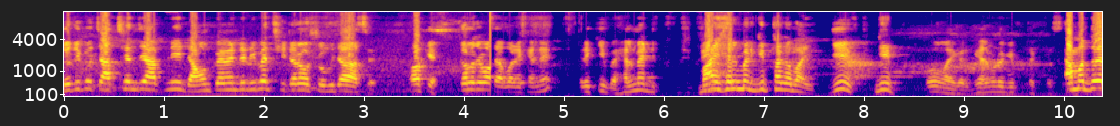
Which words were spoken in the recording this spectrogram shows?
যদি কেউ চাচ্ছেন যে আপনি ডাউন পেমেন্টে নেবেন সেটারও সুবিধা আছে। ওকে চলো যাব আবার এখানে। এটা কি হেলমেট ভাই হেলমেট গিফট থাকে ভাই। গিফট গিফট ও মাই গড হেলমেটও গিফট থাকতেছে। আমাদের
